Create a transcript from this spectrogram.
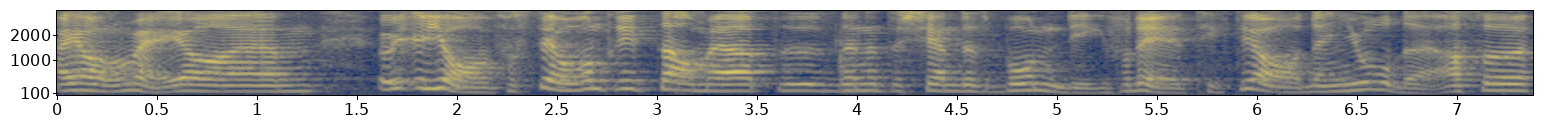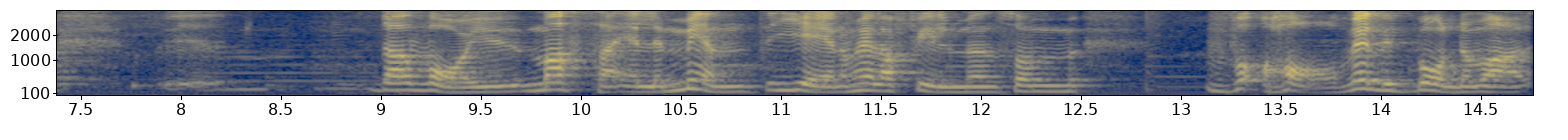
jag håller med. Jag, ehm, och jag förstår inte riktigt det här med att eh, den inte kändes bondig, för det tyckte jag den gjorde. Alltså, där var ju massa element genom hela filmen som har väldigt Bond. De har,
